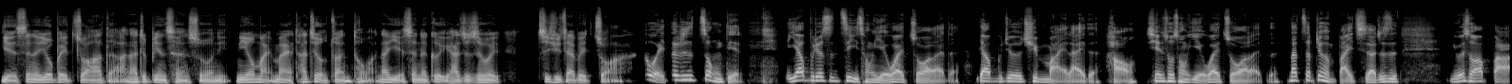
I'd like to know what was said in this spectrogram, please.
野生的又被抓的啊，那就变成说你你有买卖，它就有赚头啊，那野生的个体它就是会。继续再被抓，对，这就是重点。你要不就是自己从野外抓来的，要不就是去买来的。好，先说从野外抓来的，那这就很白痴啊！就是你为什么要把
